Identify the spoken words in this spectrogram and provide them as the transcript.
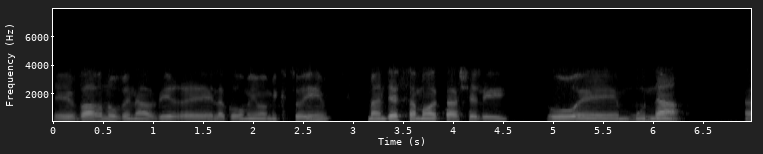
העברנו ונעביר אה, לגורמים המקצועיים. מהנדס המועצה שלי הוא אה, מונה אה,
